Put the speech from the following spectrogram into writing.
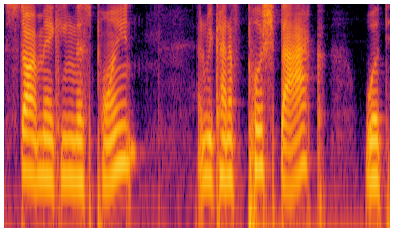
start making this point and we kind of push back with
